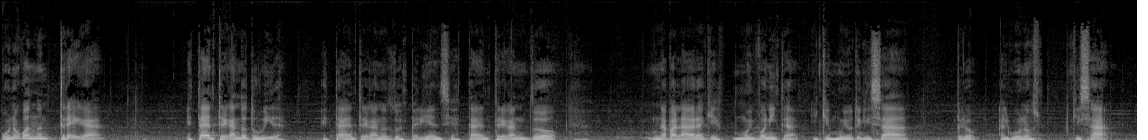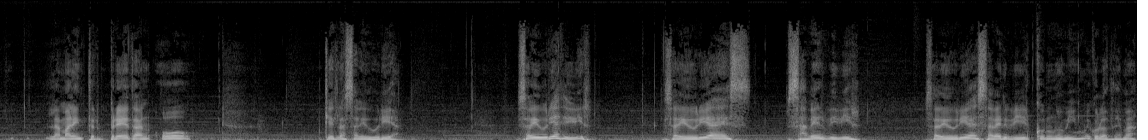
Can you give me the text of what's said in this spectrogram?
uno cuando entrega, está entregando tu vida, está entregando tu experiencia, está entregando una palabra que es muy bonita y que es muy utilizada, pero algunos quizá la malinterpretan o que es la sabiduría. Sabiduría es vivir. Sabiduría es saber vivir. Sabiduría es saber vivir con uno mismo y con los demás.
